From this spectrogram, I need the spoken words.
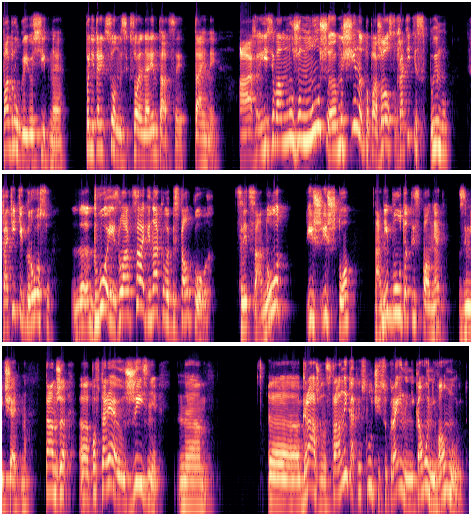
подруга ее ситная, по нетрадиционной сексуальной ориентации тайной. А если вам нужен муж, э, мужчина, то, пожалуйста, хотите спыну, хотите гросу. Э, двое из ларца одинаково бестолковых с лица. Ну вот, и, и что? Они будут это исполнять замечательно. Там же, э, повторяю, жизни граждан страны, как и в случае с Украиной, никого не волнует.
